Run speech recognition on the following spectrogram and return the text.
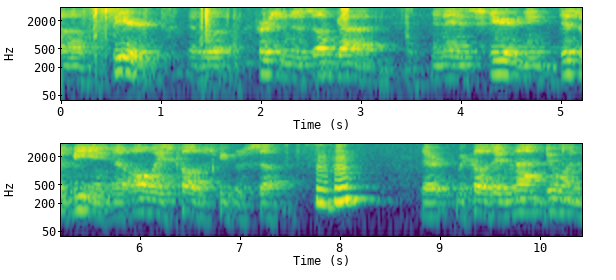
Uh, fear of a person is of God and they're scared and disobedient, it always causes people to suffer. Mm-hmm. They're, because they're not doing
